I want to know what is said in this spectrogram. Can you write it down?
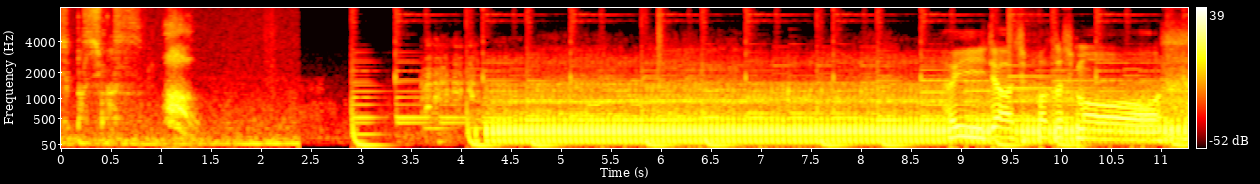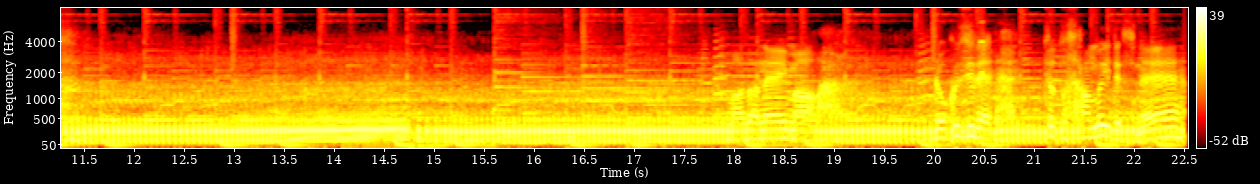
出発します。はいじゃあ出発します。まだね今6時でちょっと寒いですね、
